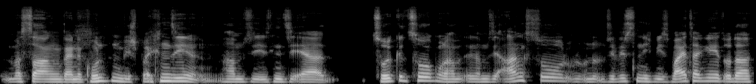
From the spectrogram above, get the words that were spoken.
was sagen deine Kunden? Wie sprechen sie? Haben sie, sind sie eher zurückgezogen oder haben, haben sie Angst so und sie wissen nicht, wie es weitergeht oder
